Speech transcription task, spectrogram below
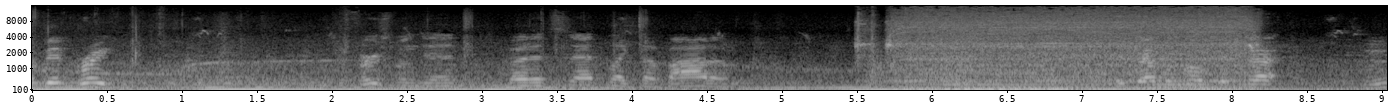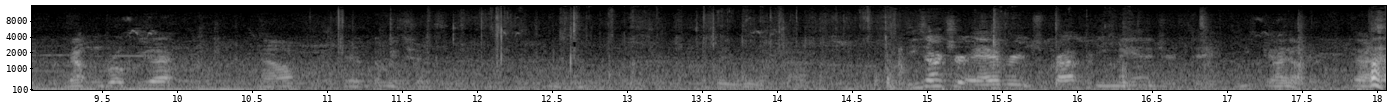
your bit break? The first one did, but it's at like the bottom. Is that one broke you got? Hmm? That one broke you got? No. Yeah, let me check. These aren't your average property manager thing. These guys are. Yeah,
